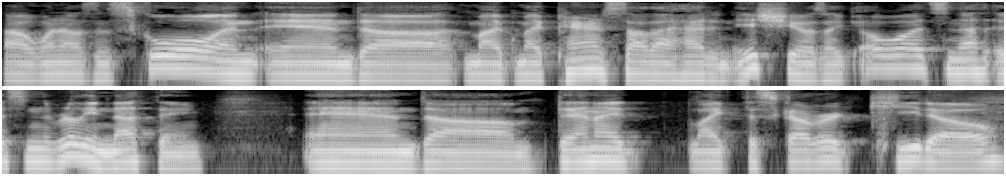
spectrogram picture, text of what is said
uh, when I was in school, and and uh, my my parents thought I had an issue. I was like, oh well, it's not. It's really nothing. And um, then I like discovered keto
